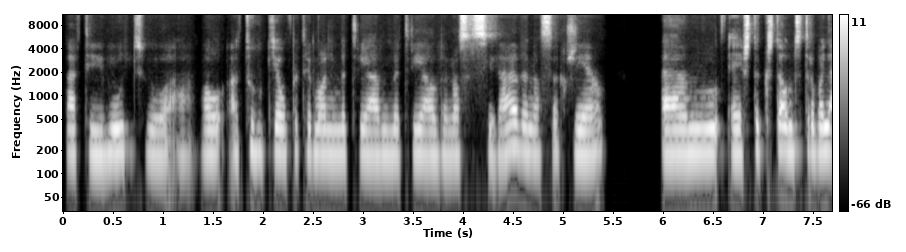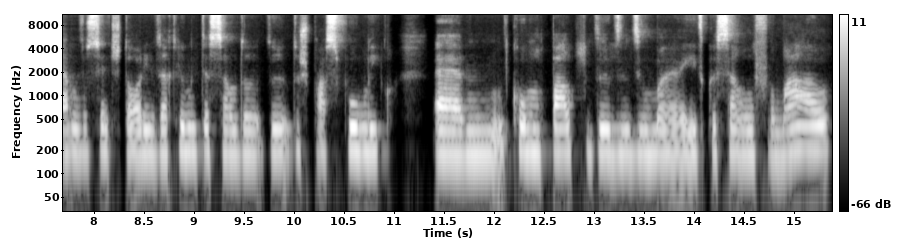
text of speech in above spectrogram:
dar tributo a, a, a, tudo que é o património material e imaterial da nossa cidade, da nossa região, um, esta questão de trabalharmos no centro histórico, da reabilitação do, do, do espaço público um, como palco de, de, de, uma educação informal,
